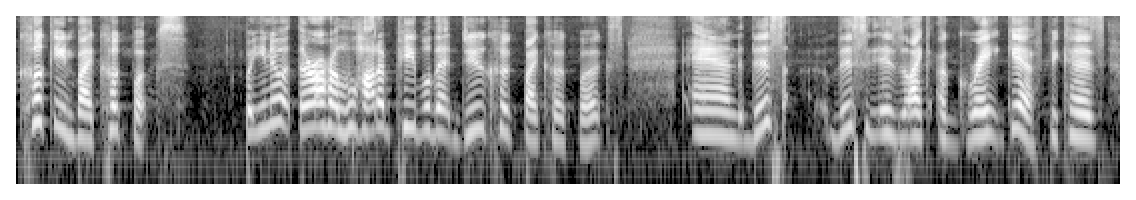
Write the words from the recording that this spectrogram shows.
cooking by cookbooks. But you know what? There are a lot of people that do cook by cookbooks. And this, this is like a great gift because –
